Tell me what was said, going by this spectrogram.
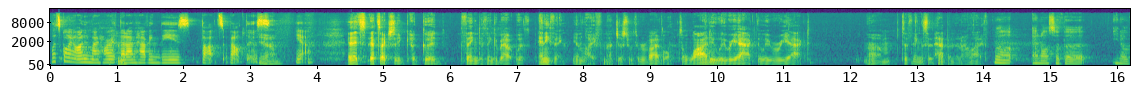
what's going on in my heart that I'm having these thoughts about this. Yeah. Yeah. And it's that's actually a good thing to think about with anything in life, not just with revival. So why do we react the way we react um, to things that happen in our life? Well, and also the, you know,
